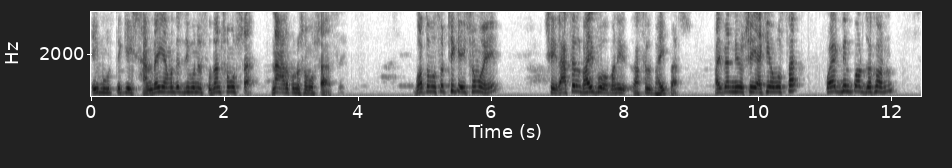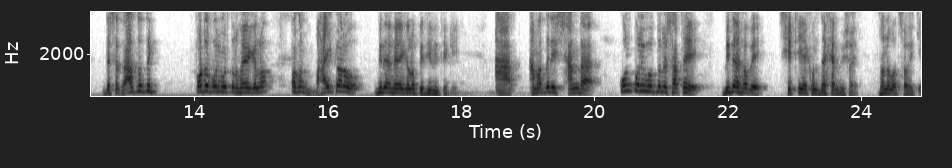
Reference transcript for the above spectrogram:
এই মুহূর্তে কি এই সান্ডাই আমাদের জীবনের প্রধান সমস্যা, না আর কোনো সমস্যা আছে? গত বছর ঠিক এই সময়ে সেই রাসেল ভাইপো মানে রাসেল ভাইপার ভাইপার নিয়েও সেই একই অবস্থা। কয়েকদিন পর যখন দেশের রাজনৈতিক পট পরিবর্তন হয়ে গেল, তখন ভাইপারও বিদায় হয়ে গেল পৃথিবী থেকে। আর আমাদের এই সান্ডা কোন পরিবর্তনের সাথে বিদায় হবে, সেটি এখন দেখার বিষয়। ধন্যবাদ সবাইকে।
